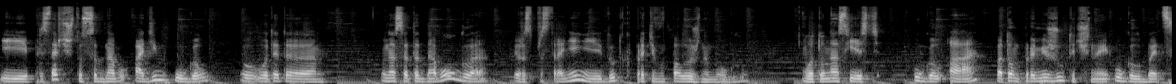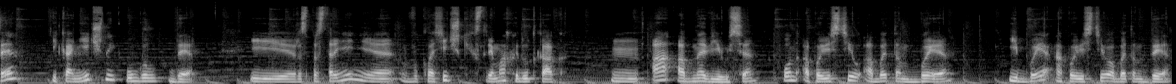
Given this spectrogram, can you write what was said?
И представьте, что с одного... Один угол, вот это... У нас от одного угла распространения идут к противоположному углу. Вот у нас есть угол А, потом промежуточный угол BC и конечный угол D. И распространения в классических стримах идут как? А обновился, он оповестил об этом Б, и Б оповестил об этом Д.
